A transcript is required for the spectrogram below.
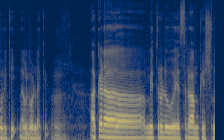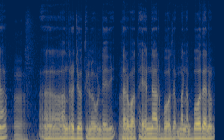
ఊరికి నల్గొండకి. అక్కడ మిత్రుడు ఎస్ రామకృష్ణ. ఆంధ్రజ్యోతిలో ఉండేది. తర్వాత ఎన్ఆర్ బోధ మన బోధనం.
